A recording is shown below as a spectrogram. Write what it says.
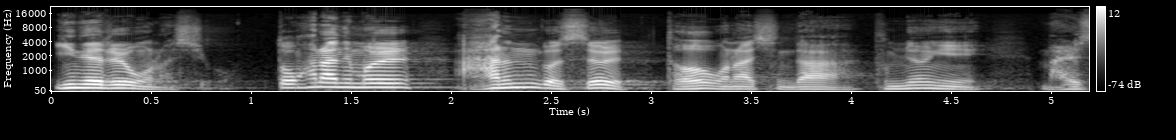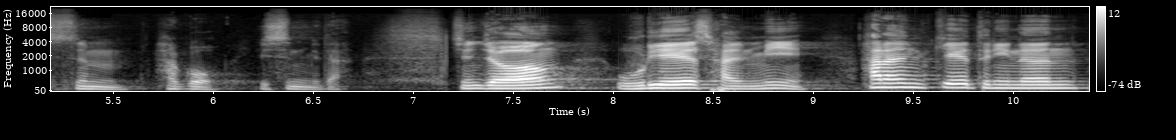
인애를 원하시고 또 하나님을 아는 것을 더 원하신다. 분명히 말씀하고 있습니다. 진정 우리의 삶이 하나님께 드리는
